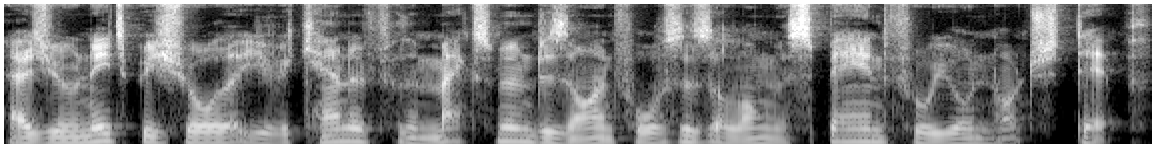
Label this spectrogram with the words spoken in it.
as you will need to be sure that you've accounted for the maximum design forces along the span for your notch depth.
